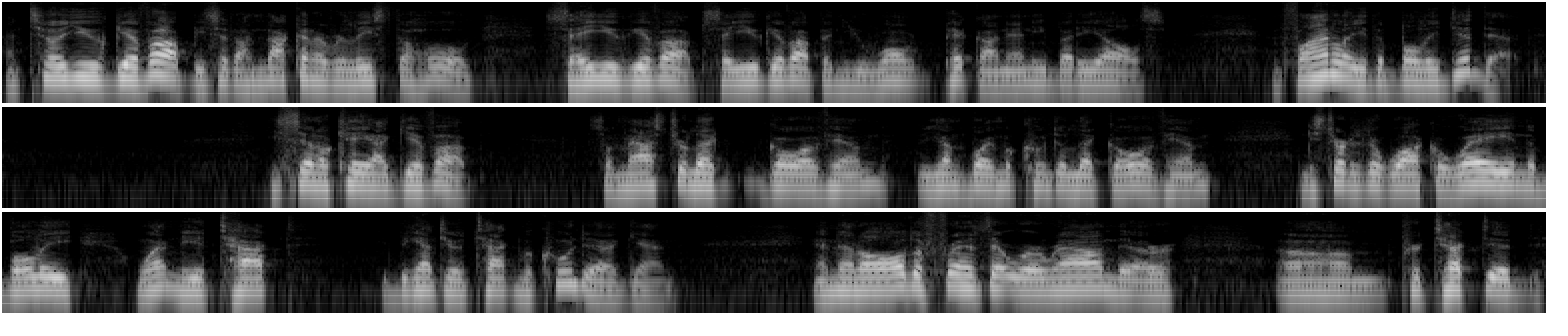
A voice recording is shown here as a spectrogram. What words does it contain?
until you give up, he said, I'm not going to release the hold. Say you give up, say you give up, and you won't pick on anybody else. And finally, the bully did that. He said, Okay, I give up. So Master let go of him. The young boy Mukunda let go of him. And he started to walk away, and the bully went and he attacked, he began to attack Mukunda again. And then all the friends that were around there um, protected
